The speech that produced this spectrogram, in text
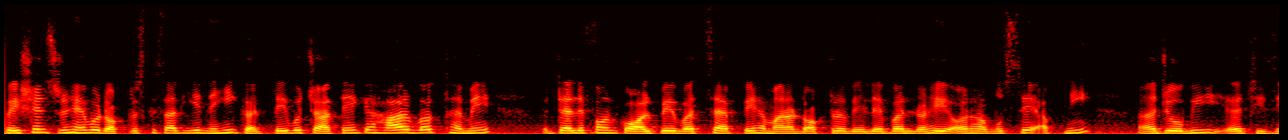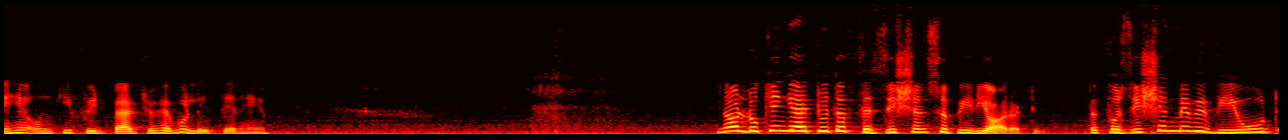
पेशेंट्स जो हैं वो डॉक्टर्स के साथ ये नहीं करते। वो चाहते हैं कि हर वक्त हमें टेलीफोन कॉल पे व्हाट्सएप पे हमारा डॉक्टर अवेलेबल रहे और हम उससे अपनी जो भी चीज़ें हैं उनकी फीडबैक जो है वो लेते रहें। Now looking at to the physician superiority. The physician may be viewed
